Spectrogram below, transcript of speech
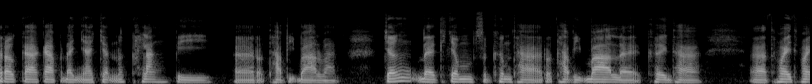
ត្រូវការការបដិញ្ញាចិត្តនោះខ្លាំងពីរដ្ឋាភិបាលបាទអញ្ចឹងដែលខ្ញុំសង្ឃឹមថារដ្ឋាភិបាលដែលឃើញថាថ្មីថ្មី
